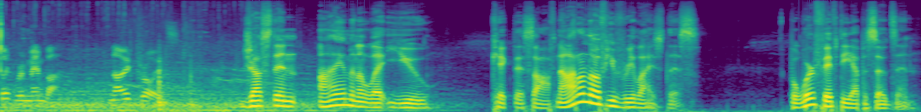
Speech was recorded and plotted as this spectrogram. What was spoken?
But remember, no droids. Justin, I am going to let you kick this off. Now, I don't know if you've realized this, but we're 50 episodes in.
